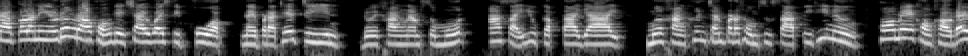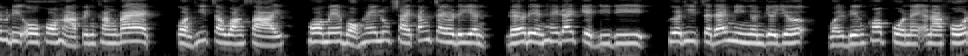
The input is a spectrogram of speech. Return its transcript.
จากกรณีเรื่องราวของเด็กชายวัยสิบขวบ ในประเทศจีน โดยคังนามสมมุติ อาศัยอยู่กับตายาย เมื่อคังขึ้นชั้นประถมศึกษาปีที่หนึ่งพ่อแม่ของเขาได้วิดีโอคอลหาเป็นครั้งแรก ก่อนที่จะวางสาย พ่อแม่บอกให้ลูกชายตั้งใจเรียน และเรียนให้ได้เกรดดีๆ เพื่อที่จะได้มีเงินเยอะๆไว้เลี้ยงครอบครัวในอนาคต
